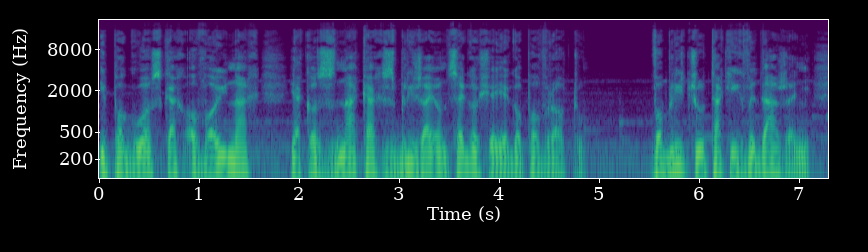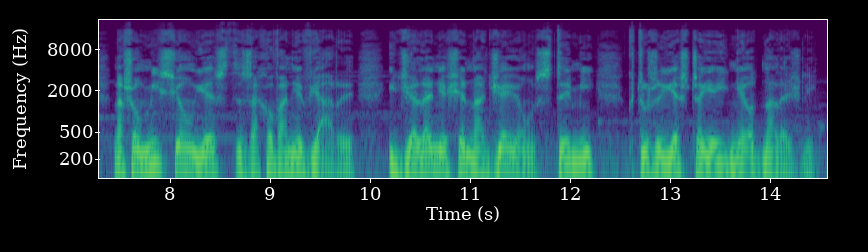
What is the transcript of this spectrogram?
i pogłoskach o wojnach jako znakach zbliżającego się Jego powrotu. W obliczu takich wydarzeń naszą misją jest zachowanie wiary i dzielenie się nadzieją z tymi, którzy jeszcze jej nie odnaleźli.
